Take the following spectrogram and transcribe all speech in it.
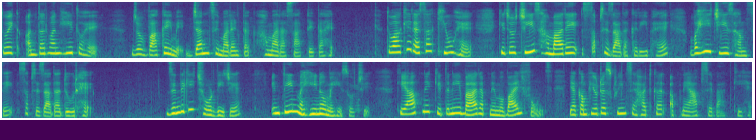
तो एक अंतर्मन ही तो है, जो वाकई में जन्म से मरण तक हमारा साथ देता है। तो आखिर ऐसा क्यों है कि जो चीज़ हमारे सबसे ज़्यादा करीब है, वही चीज़ हमसे सबसे ज़्यादा दूर है? ज़िंदगी छोड़ दीजिए, इन तीन महीनों में ही सोचिए कि आपने कितनी बार अपने मोबाइल फ़ोन्स या कंप्यूटर स्क्रीन से हटकर अपने आप से बात की है।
